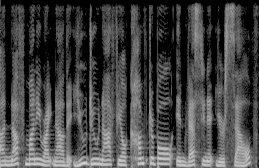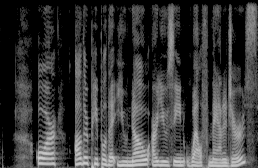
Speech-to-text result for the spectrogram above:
enough money right now that you do not feel comfortable investing it yourself, or other people that you know are using wealth managers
